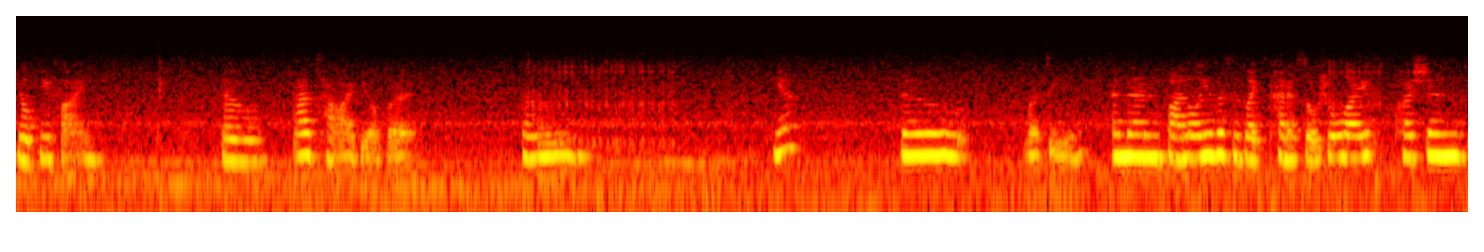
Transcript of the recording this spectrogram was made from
you'll be fine. So that's how I feel, but um yeah. So let's see. And then finally this is like kind of social life questions.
